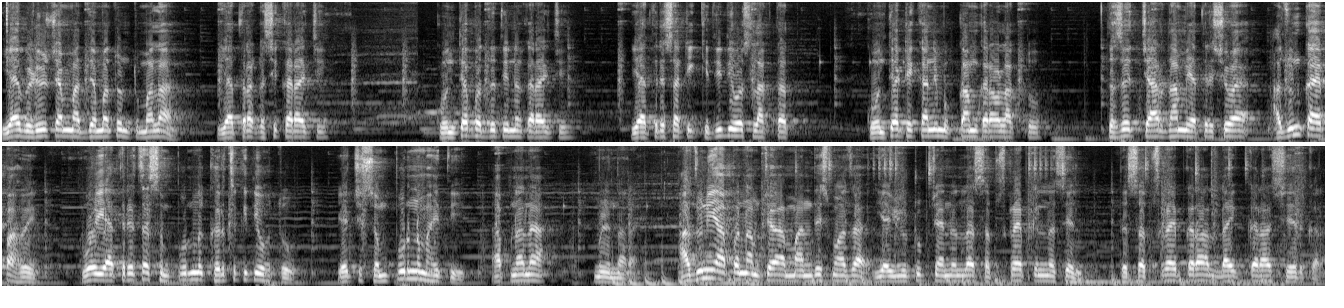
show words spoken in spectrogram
या व्हिडिओच्या माध्यमातून तुम्हाला यात्रा कशी करायची? कोणत्या पद्धतीनं करायची? यात्रेसाठी किती दिवस लागतात? कोणत्या ठिकाणी मुक्काम करावा लागतो? तसेच चारधाम यात्रेशिवाय अजून काय पाहावे व यात्रेचा संपूर्ण खर्च किती होतो याची संपूर्ण माहिती आपणाला मिळणार आहे. अजूनही आपण आमच्या मानदेश माझा या यूट्यूब चॅनलला सबस्क्राईब केलं नसेल तर सबस्क्राईब करा लाईक करा शेअर करा.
